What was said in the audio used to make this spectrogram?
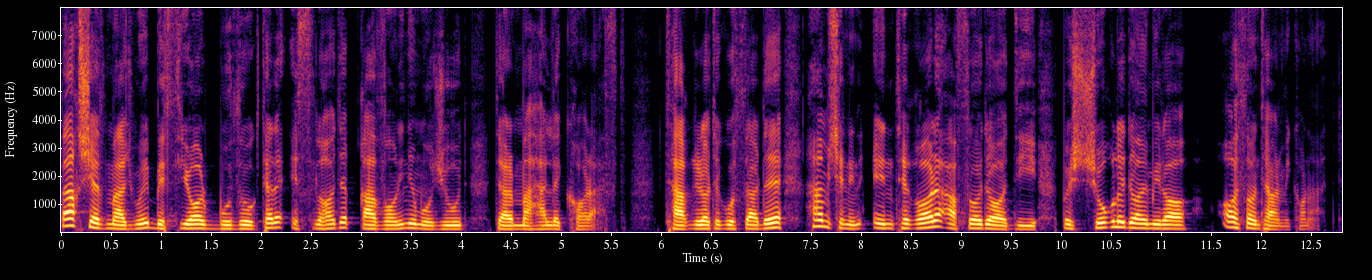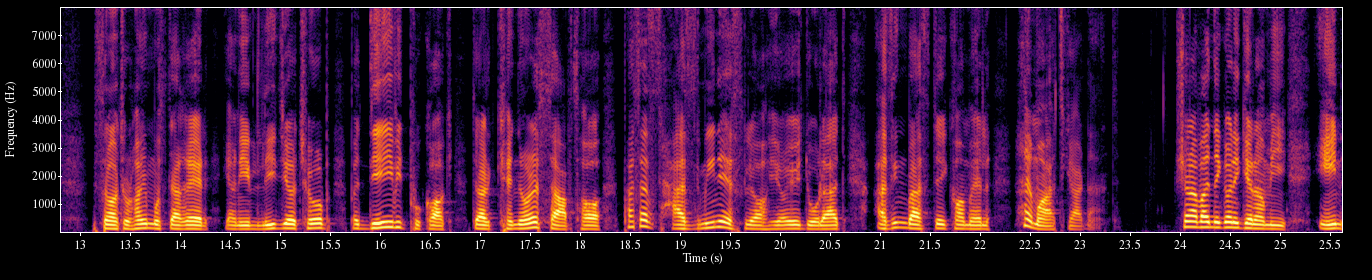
بخشی از مجموعه بسیار بزرگتر اصلاحات قوانین موجود در محل کار است. تغییرات گسترده همچنین انتقال افراد عادی به شغل دائمی را آسانتر می کند. سناتورهای مستقل یعنی لیدیا تورپ و دیوید پوکاک در کنار ها پس از تضمین اصلاحیه های دولت از این بسته کامل حمایت کردند. شنوندگان گرامی این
